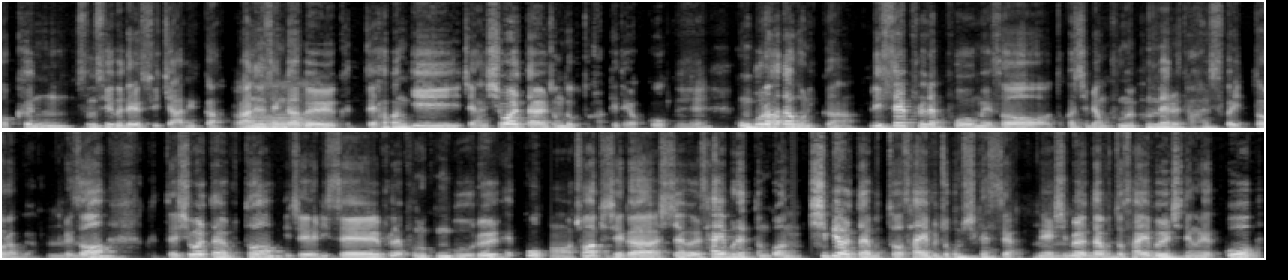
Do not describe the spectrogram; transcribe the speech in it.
더 큰 순수익을 낼 수 있지 않을까라는 어. 생각을 그때 하반기 이제 한 10월 달 정도부터 갖게 되었고 네. 공부를 하다 보니까 리셀 플랫폼에서 똑같이 명품을 판매를 다 할 수가 있더라고요. 음. 그래서 그때 10월 달부터 이제 리셀 플랫폼을 공부를 했고 어, 정확히 제가 시작을 사입을 했던 건 12월 달부터 사입을 조금씩 했어요. 네, 음. 12월 달부터 사입을 진행을 했고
